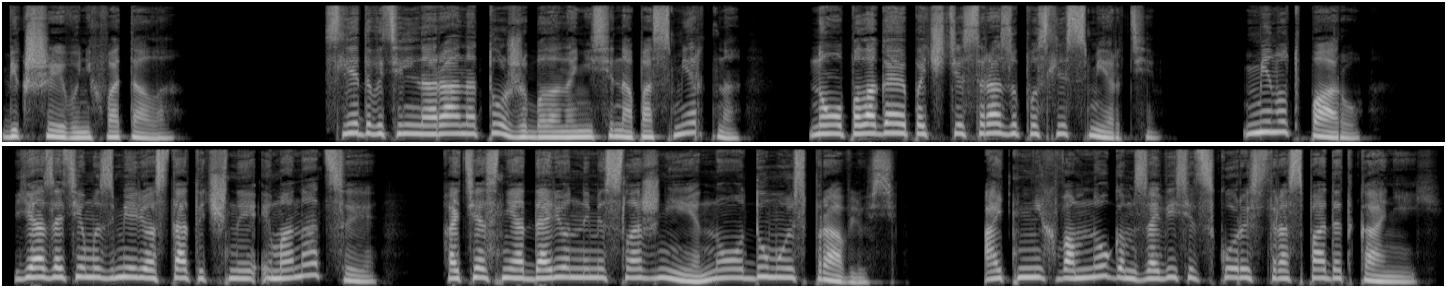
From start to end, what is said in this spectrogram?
Бекшееву не хватало. Следовательно, рана тоже была нанесена посмертно, но, полагаю, почти сразу после смерти минут пару. Я затем измерю остаточные эманации, хотя с неодаренными сложнее, но, думаю, справлюсь. От них во многом зависит скорость распада тканей.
